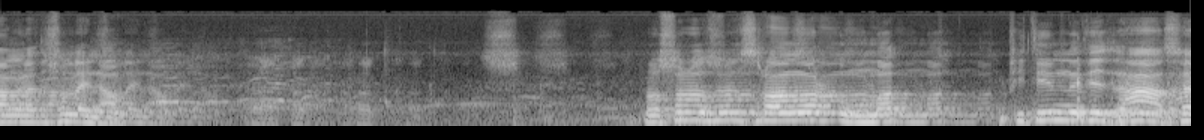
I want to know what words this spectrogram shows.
বাংলাদেশ নাও। রসুল রসুলামর উম্মত, পৃথিবীর মধ্যে যা আছে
